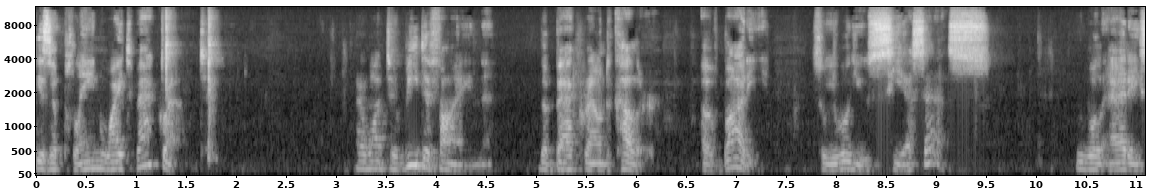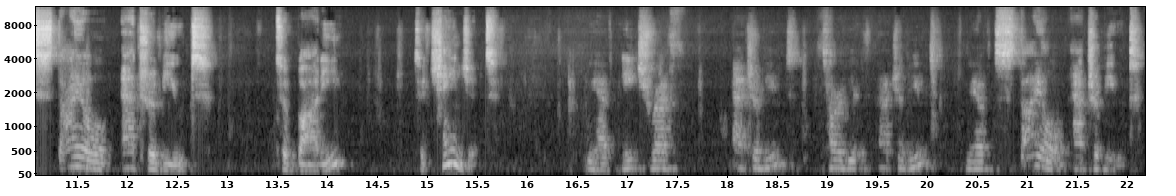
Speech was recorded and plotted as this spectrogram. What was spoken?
is a plain white background. I want to redefine the background color of body. So we will use CSS. We will add a style attribute to body to change it. We have href attribute, target attribute. We have style attribute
